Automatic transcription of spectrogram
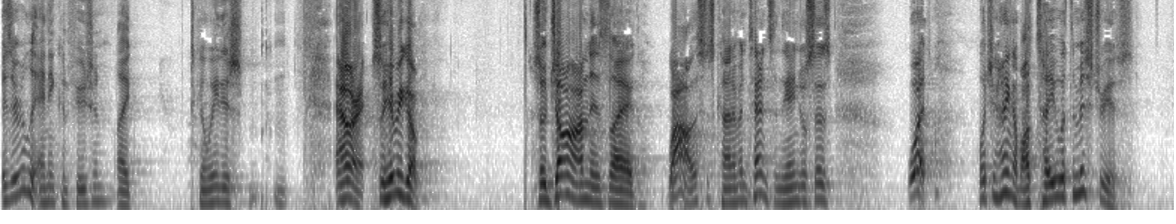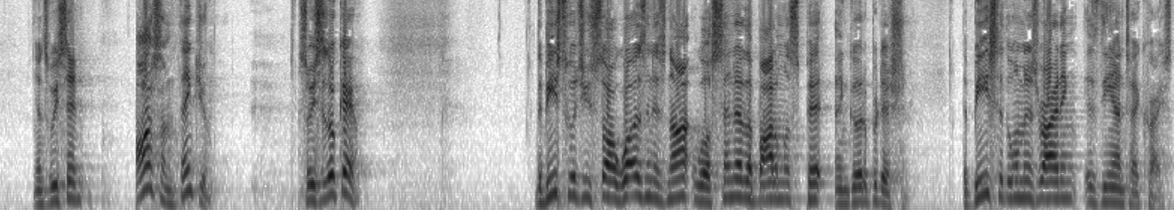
Is there really any confusion? Like, can we just. All right, so here we go. So John is like, wow, this is kind of intense. And the angel says, What? What's your hang up? I'll tell you what the mystery is. And so we said, Awesome, thank you. So he says, Okay. The beast which you saw was and is not will ascend out of the bottomless pit and go to perdition. The beast that the woman is riding is the Antichrist.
